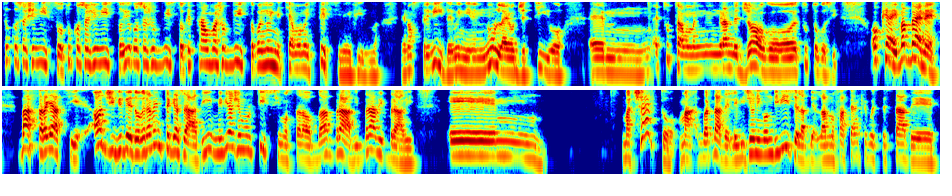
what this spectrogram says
Tu cosa ci hai visto? Tu cosa ci hai visto? Io cosa ci ho visto? Che trauma ci ho visto? Poi noi mettiamo noi stessi nei film, le nostre vite, quindi nulla è oggettivo. Ehm, è tutto un, un, grande gioco, è tutto così. Ok, va bene, basta ragazzi. Oggi vi vedo veramente casati. Mi piace moltissimo sta roba. Bravi, bravi, bravi. Ehm ma certo, ma guardate, le visioni condivise l'hanno fatte anche quest'estate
